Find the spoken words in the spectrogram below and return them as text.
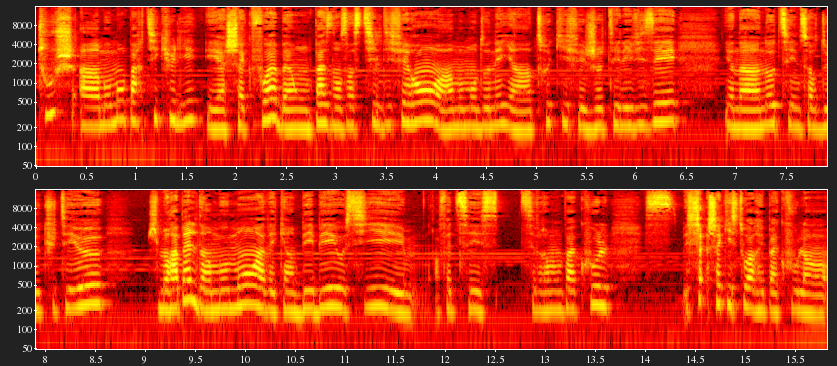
touche à un moment particulier. Et à chaque fois, ben, on passe dans un style différent. À un moment donné, il y a un truc qui fait jeu télévisé. Il y en a un autre, c'est une sorte de QTE. Je me rappelle d'un moment avec un bébé aussi. Et en fait, c'est vraiment pas cool. chaque histoire est pas cool. Hein.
